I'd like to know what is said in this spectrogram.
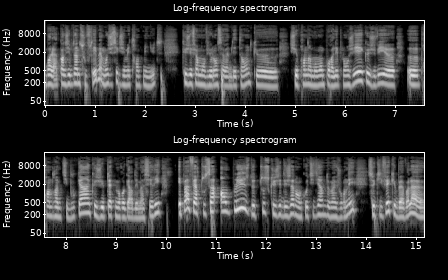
Voilà, quand j'ai besoin de souffler, ben moi je sais que j'ai mes 30 minutes, que je vais faire mon violon, ça va me détendre, que je vais prendre un moment pour aller plonger, que je vais euh, euh, prendre un petit bouquin, que je vais peut-être me regarder ma série, et pas faire tout ça en plus de tout ce que j'ai déjà dans le quotidien de ma journée, ce qui fait que ben voilà,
